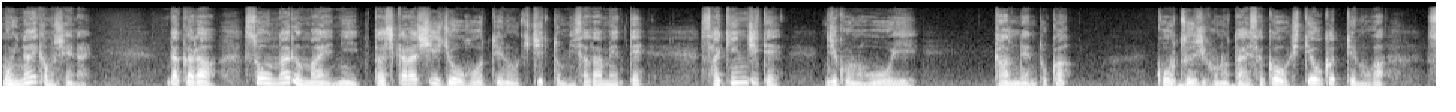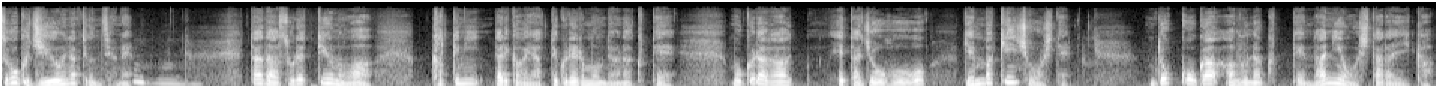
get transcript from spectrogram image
もういないかもしれない。だから、そうなる前に確からしい情報っていうのをきちっと見定めて、先んじて事故の多い関連とか交通事故の対策をしておくっていうのがすごく重要になってくるんですよね。ただそれっていうのは勝手に誰かがやってくれるもんではなくて僕らが得た情報を現場検証をしてどこが危なくって何をしたらいいか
